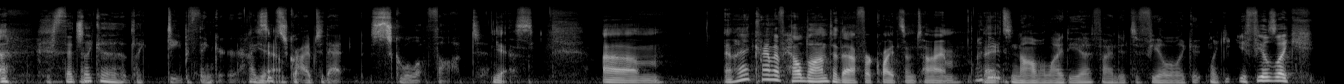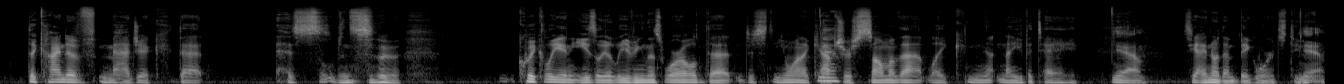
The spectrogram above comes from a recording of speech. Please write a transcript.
You're such like a like deep thinker. I Yeah. subscribe to that school of thought. Yes. Um, and I kind of held on to that for quite some time. I think it's a novel idea. I find it to feel like it, like it feels like the kind of magic that has been so quickly and easily leaving this world. That just you want to Yeah. capture some of that like na- naivete. yeah. See, I know them big words too. Yeah.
